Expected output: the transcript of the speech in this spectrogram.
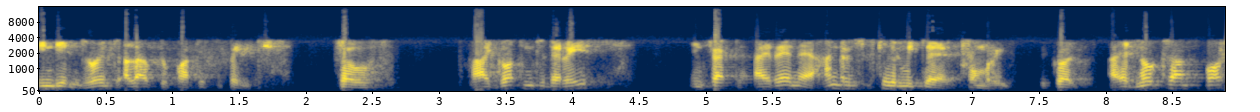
Indians weren't allowed to participate. So I got into the race. In fact, I ran a 100 kilometer comrade because I had no transport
